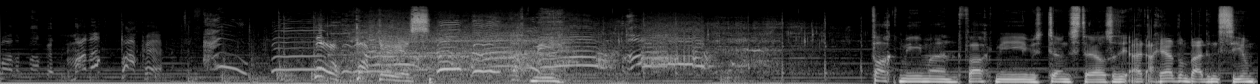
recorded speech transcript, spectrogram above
Motherfucker! Motherfucker! Oh, fuck, there he is! fuck me. Me, man. Fuck me. He was downstairs. I, I, I heard him, but I didn't see him.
